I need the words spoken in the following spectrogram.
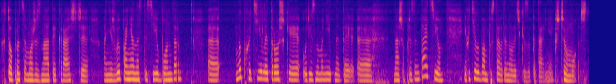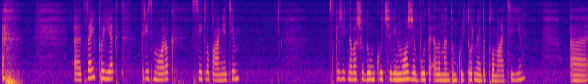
Хто про це може знати краще, аніж ви, пані Анастасія Бондар? Ми б хотіли трошки урізноманітнити нашу презентацію і хотіли б вам поставити невеличке запитання, якщо можете. Е, Цей проєкт крізь морок, світло пам'яті. Скажіть, на вашу думку, чи він може бути елементом культурної дипломатії? Е,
